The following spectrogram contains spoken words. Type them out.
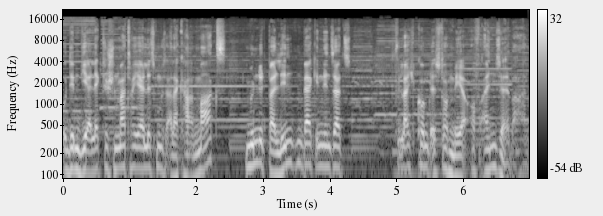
und dem dialektischen Materialismus aller Karl Marx mündet bei Lindenberg in den Satz, vielleicht kommt es doch mehr auf einen selber an.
